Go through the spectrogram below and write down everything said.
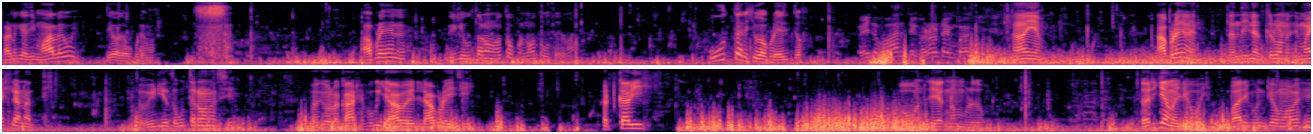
કારણ કે હજી માલ આવ્યો હોય ને દેવા આપણે એમાં આપણે છે ને વીડિયો ઉતારવાનો હતો પણ નહોતો ઉતારવા ઉતારીશું આપણે હજી તો. હા એમ. આપણે છે ને ધંધીના જ કરવાના છે માછલાના જ તો વીડિયો તો ઉતારવાના છે. બાકી ઓલા કાંઠે પૂગી આવે એટલે આપણે અહીંથી અટકાવી પવન છે એક નંબર તો. દરિયામાં લેવો હોય. બારી પણ કહેવામાં આવે છે?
